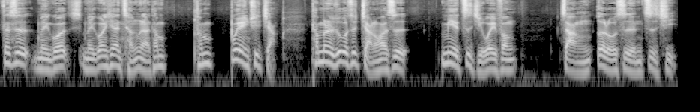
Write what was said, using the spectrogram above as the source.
但是美国美国人现在承认了，他们。他们不愿意去讲，他们如果是讲的话，是灭自己威风，长俄罗斯人志气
